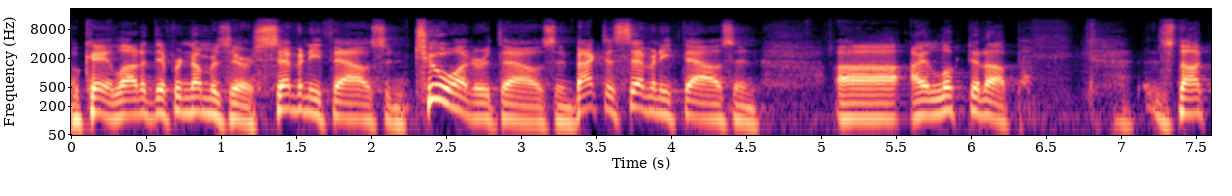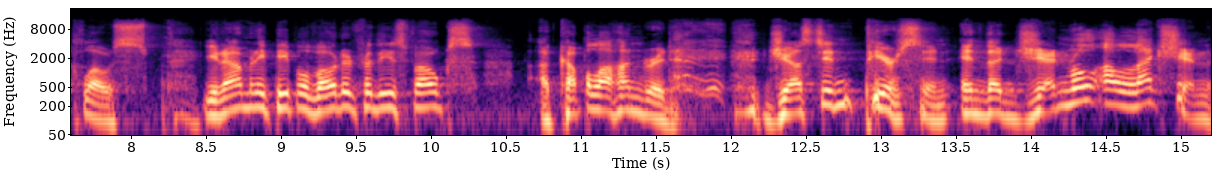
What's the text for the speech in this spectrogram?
Okay, a lot of different numbers there 70,000, 200,000, back to 70,000. Uh, I looked it up. It's not close. You know how many people voted for these folks? A couple of hundred. Justin Pearson in the general election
